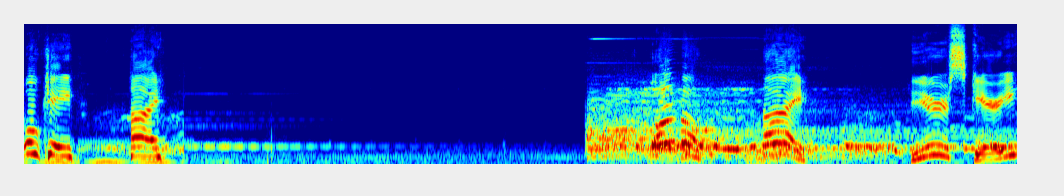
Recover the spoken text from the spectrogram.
Okay! Hi! Oh! Hi! You're scary.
